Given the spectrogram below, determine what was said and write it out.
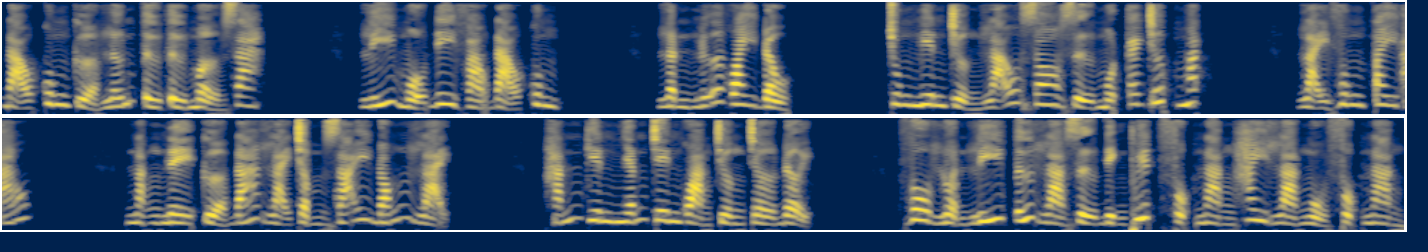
Đạo cung cửa lớn từ từ mở ra. Lý mộ đi vào đạo cung. Lần nữa quay đầu. Trung niên trưởng lão do dự một cái chớp mắt. Lại vung tay áo. Nặng nề cửa đá lại chậm rãi đóng lại. Hắn kiên nhẫn trên quảng trường chờ đợi. Vô luận lý tứ là dự định thuyết phục nàng hay là ngủ phục nàng.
